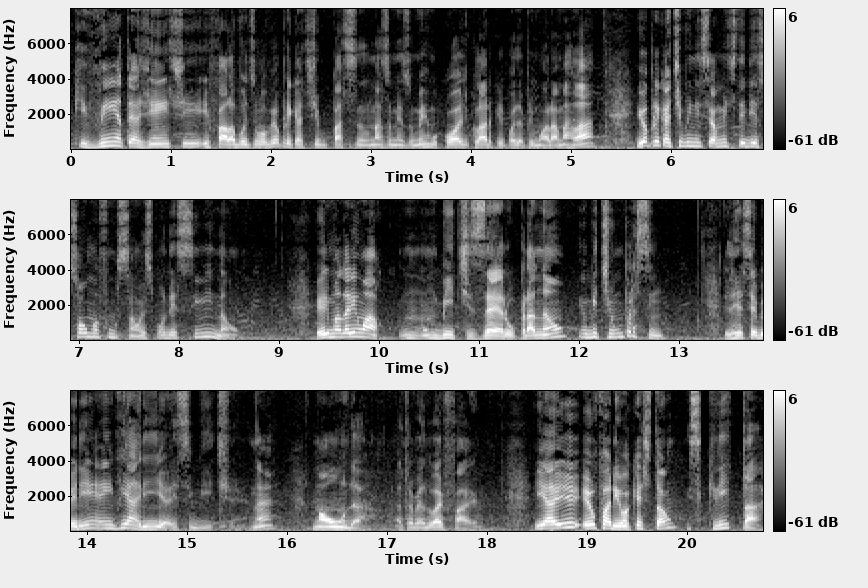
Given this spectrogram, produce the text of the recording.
Que vem até a gente e fala, vou desenvolver o aplicativo passando mais ou menos o mesmo código, claro que ele pode aprimorar mais lá. E o aplicativo inicialmente teria só uma função, responder sim e não ele mandaria uma, um, um bit zero para não e um bit 1 um para sim. Ele receberia e enviaria esse bit, né? uma onda através do Wi-Fi. E aí eu faria uma questão escrita,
